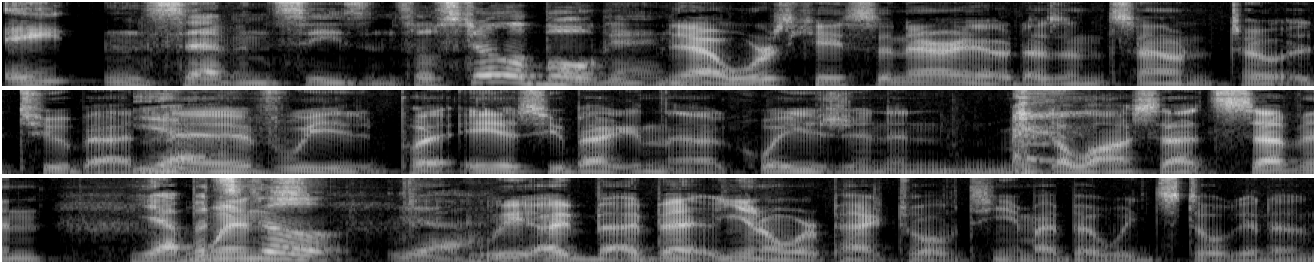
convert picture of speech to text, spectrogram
eight and seven season. So still a bowl game. Yeah, worst case scenario doesn't sound to- too bad. Yeah. If we put ASU back in the equation and make a loss at seven, Yeah, but wins, still, yeah. we I, bet- I bet you know we're a Pac-12 team. I bet we'd still get a,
